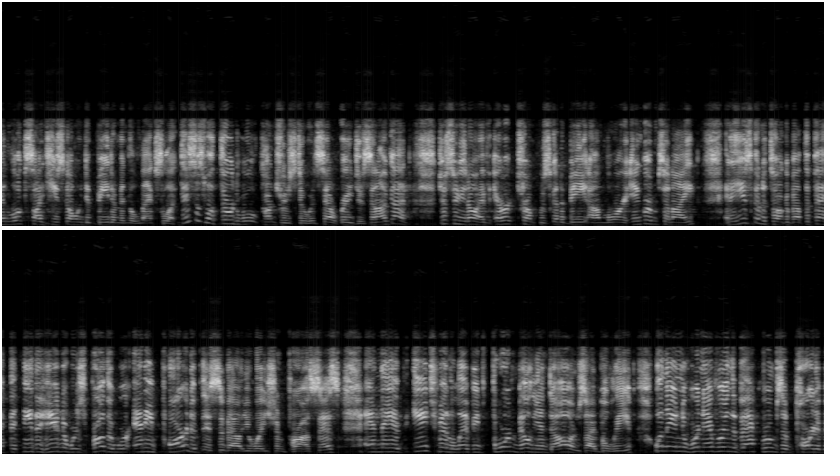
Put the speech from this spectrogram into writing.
and looks like he's going to beat him in the next election. This is what third world countries do. It's outrageous. And I've got, just so you know, I have Eric Trump who's going to be on Laura Ingraham tonight, and he's going to talk about the fact that neither he nor his brother were any part of this evaluation process, and they have each been levied $4 million, I believe, when they were never in the back rooms and part of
